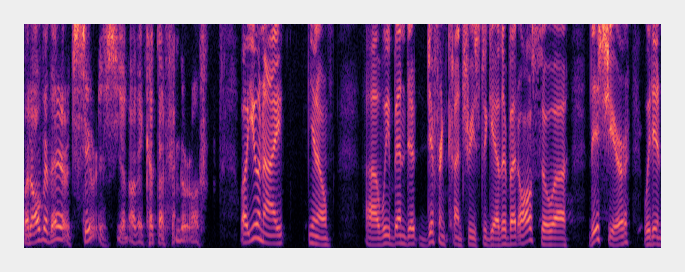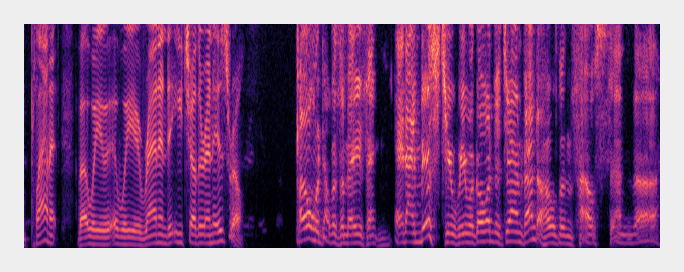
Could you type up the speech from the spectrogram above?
But over there, it's serious. You know, they cut that finger off. Well, you and I, you know, uh, we've been to different countries together, but also uh, this year we didn't plan it, but we we ran into each other in Israel. Oh, that was amazing. And I missed you. We were going to Jan Vanderholden's house, and uh,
